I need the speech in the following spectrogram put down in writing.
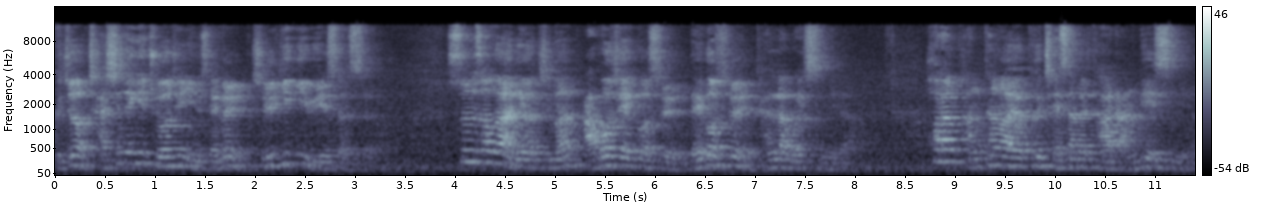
그저 자신에게 주어진 인생을 즐기기 위해서였어요. 순서가 아니었지만 아버지의 것을 내 것을 달라고 했습니다. 허랑방탕하여 그 재산을 다 낭비했습니다.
